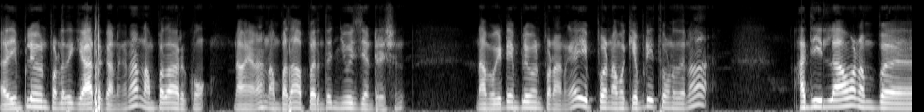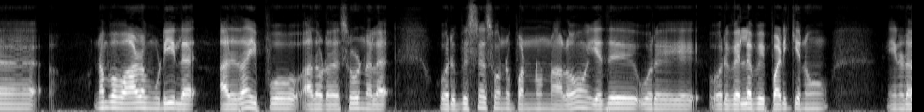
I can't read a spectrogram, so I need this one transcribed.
அது இம்ப்ளிமெண்ட் பண்ணுறதுக்கு யார் இருக்கானுங்கன்னா நம்ம தான் இருக்கோம். நான் ஏன்னா நம்ம தான் அப்போ இருந்த நியூ ஜென்ரேஷன் நம்மக்கிட்ட இம்ப்ளிமெண்ட் பண்ணானுங்க. இப்போ நமக்கு எப்படி தோணுதுன்னா அது இல்லாமல் நம்ம நம்ம வாழ முடியல. அதுதான் இப்போது அதோட சூழ்நிலை. ஒரு பிஸ்னஸ் ஒன்று பண்ணணுன்னாலும் எது ஒரு ஒரு வெளில போய் படிக்கணும் என்னோட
